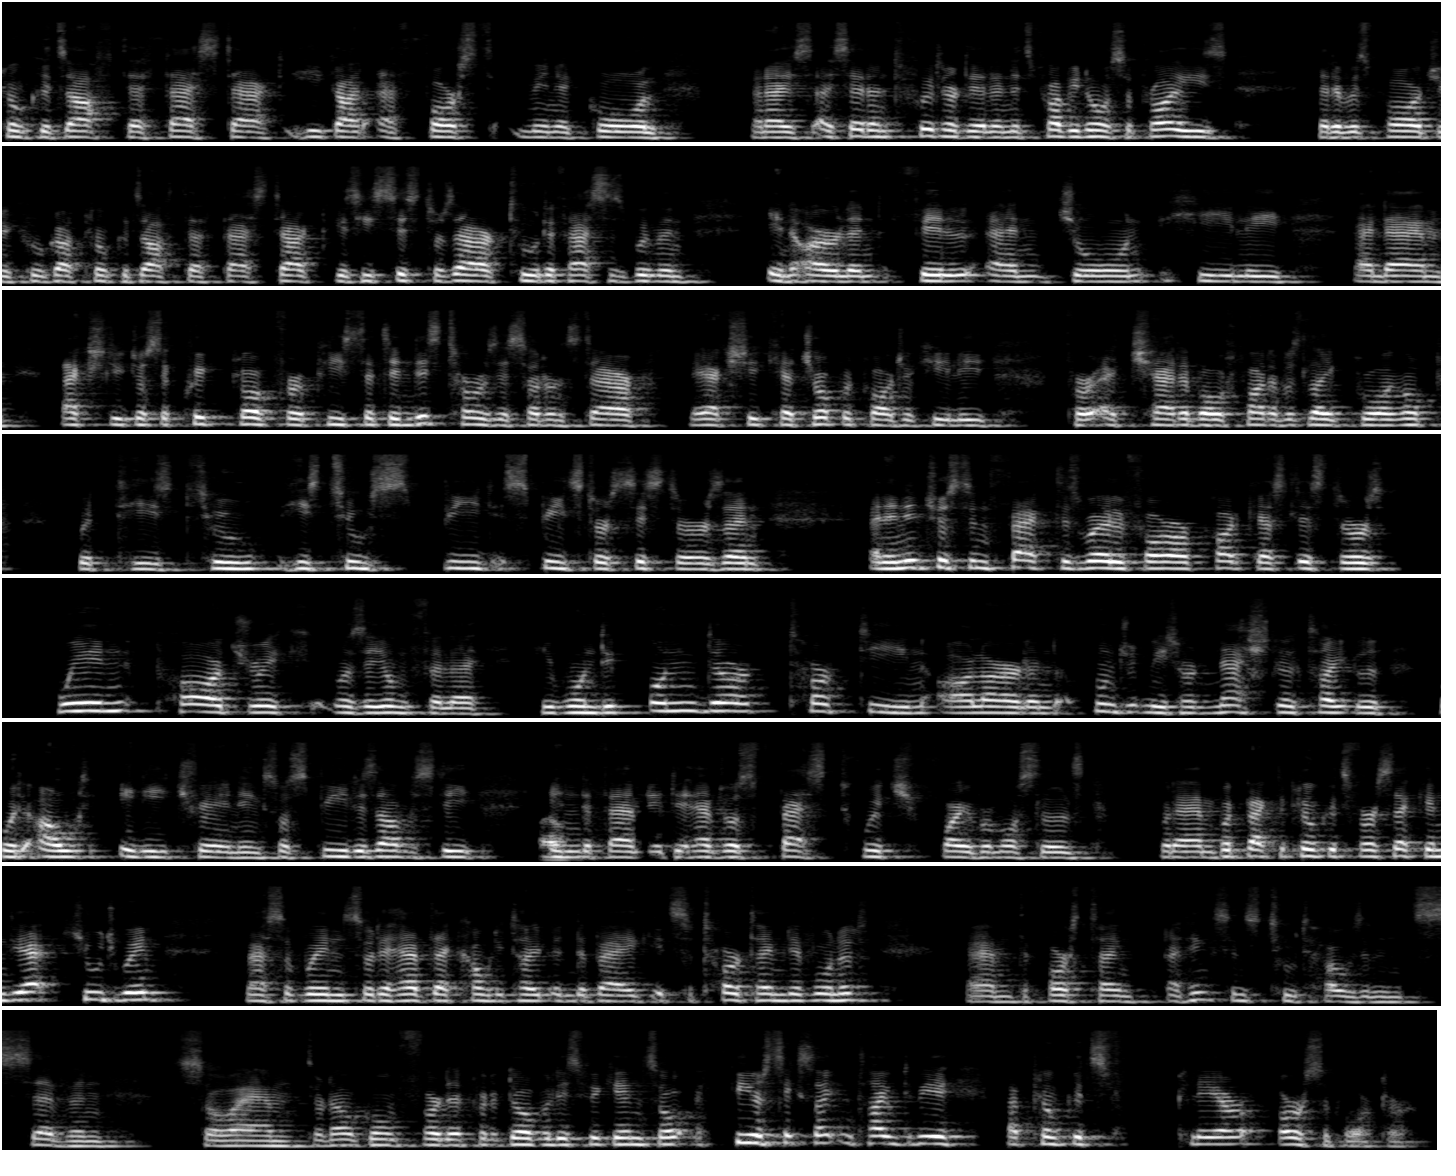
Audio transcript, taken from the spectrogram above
Plunkett's off the fast start. He got a first minute goal. And I, I said on Twitter, Dylan, it's probably no surprise that it was Padraig who got Plunkett's off the fast start because his sisters are two of the fastest women in Ireland, Phil and Joan Healy. And um, actually, just a quick plug for a piece that's in this Thursday Southern Star. I actually catch up with Padraig Healy for a chat about what it was like growing up with his two his two speed speedster sisters and and an interesting fact as well for our podcast listeners when Padraig was a young fella, he won the under 13 All Ireland 100 meter national title without any training. So speed is obviously Wow. in the family. They have those fast twitch fiber muscles. But um, but back to Plunkett's for a second. Yeah, huge win, massive win. So they have that county title in the bag. It's the third time they've won it. Um, the first time I think since 2007. So um, they're now going for the for the double this weekend. So a fierce, exciting time to be a Plunkett's player or supporter.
